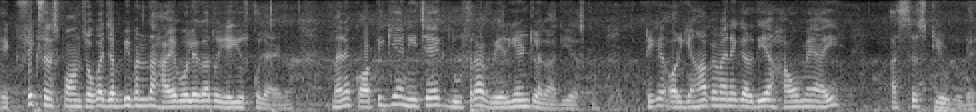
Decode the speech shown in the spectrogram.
एक फिक्स रिस्पॉन्स होगा। जब भी बंदा हाई बोलेगा तो यही उसको जाएगा। मैंने कॉपी किया, नीचे एक दूसरा वेरिएंट लगा दिया इसका। ठीक है? और यहाँ पे मैंने कर दिया how may I assist you today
